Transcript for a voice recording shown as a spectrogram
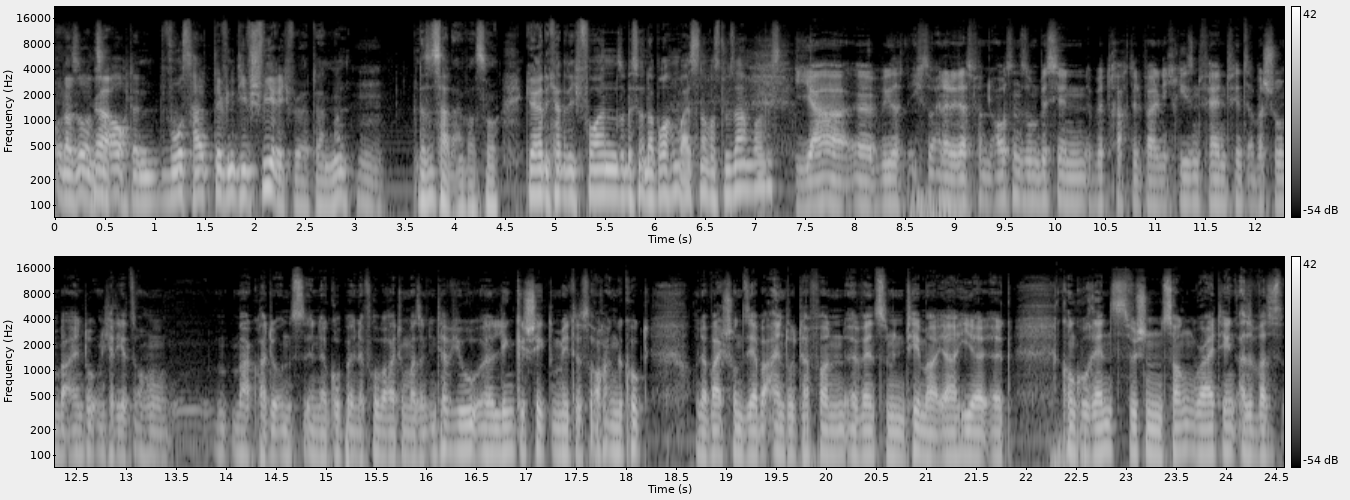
oder so und ja. so auch, denn wo es halt definitiv schwierig wird dann. Ne? Hm. Das ist halt einfach so. Gerrit, ich hatte dich vorhin so ein bisschen unterbrochen. Weißt du noch, was du sagen wolltest? Ja, äh, wie gesagt, ich so einer, der das von außen so ein bisschen betrachtet, weil nicht Riesenfan, finde es aber schon beeindruckend. Ich hatte jetzt auch ein Marco hatte uns in der Gruppe in der Vorbereitung mal so ein Interview-Link geschickt und mir das auch angeguckt. Und da war ich schon sehr beeindruckt davon, äh, wenn es um ein Thema, ja, hier äh, Konkurrenz zwischen Songwriting, also was,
